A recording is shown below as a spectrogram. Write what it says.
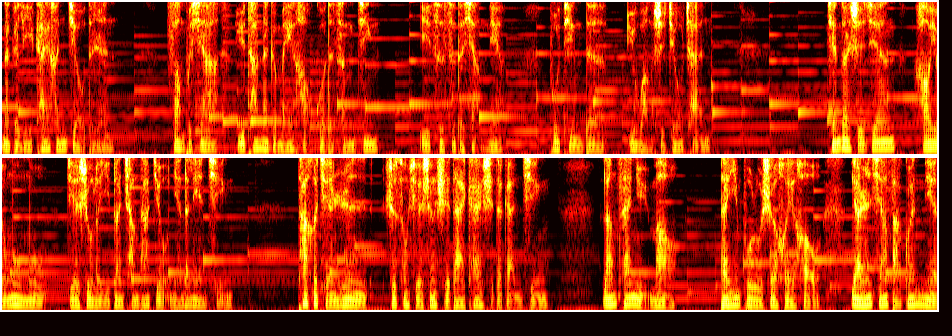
那个离开很久的人，放不下与他那个美好过的曾经，一次次的想念，不停的与往事纠缠。前段时间，好友木木结束了一段长达九年的恋情，他和前任是从学生时代开始的感情，郎才女貌。但因步入社会后，两人想法观念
